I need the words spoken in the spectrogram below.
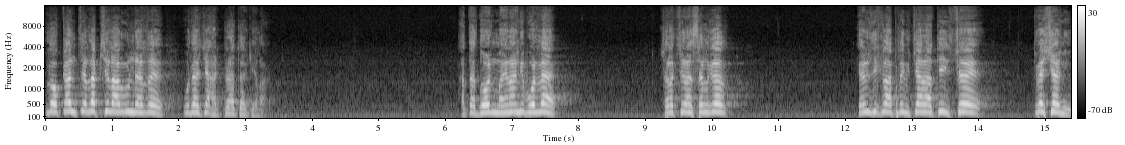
लोकांचं लक्ष लागून धरलं उद्याच्या अठरा तारखेला. आता दोन महिन्यांनी बोलल्या संरक्षणा सलगर यांनी देखील आपले विचार अतिशय त्वेषाने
